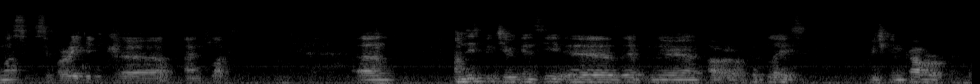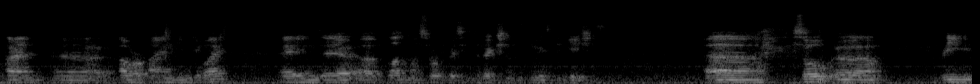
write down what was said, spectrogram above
mass separated ion flux. Um, on this picture, you can see uh, the, uh, the place which can cover uh, our ion beam device uh, in the uh, plasma surface interaction investigations. so we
